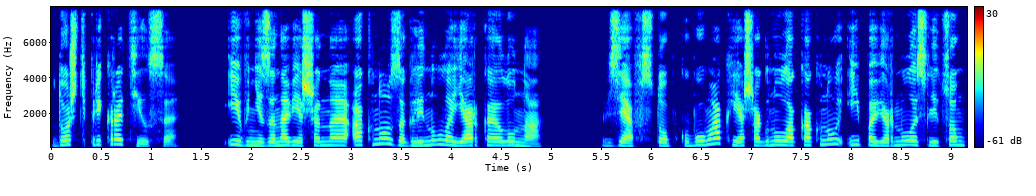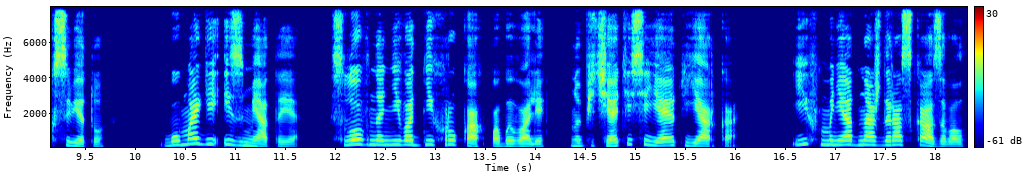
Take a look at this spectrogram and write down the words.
дождь прекратился, и в незанавешенное окно заглянула яркая луна. Взяв стопку бумаг, я шагнула к окну и повернулась лицом к свету. Бумаги измятые, словно не в одних руках побывали, но печати сияют ярко. Их мне однажды рассказывал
